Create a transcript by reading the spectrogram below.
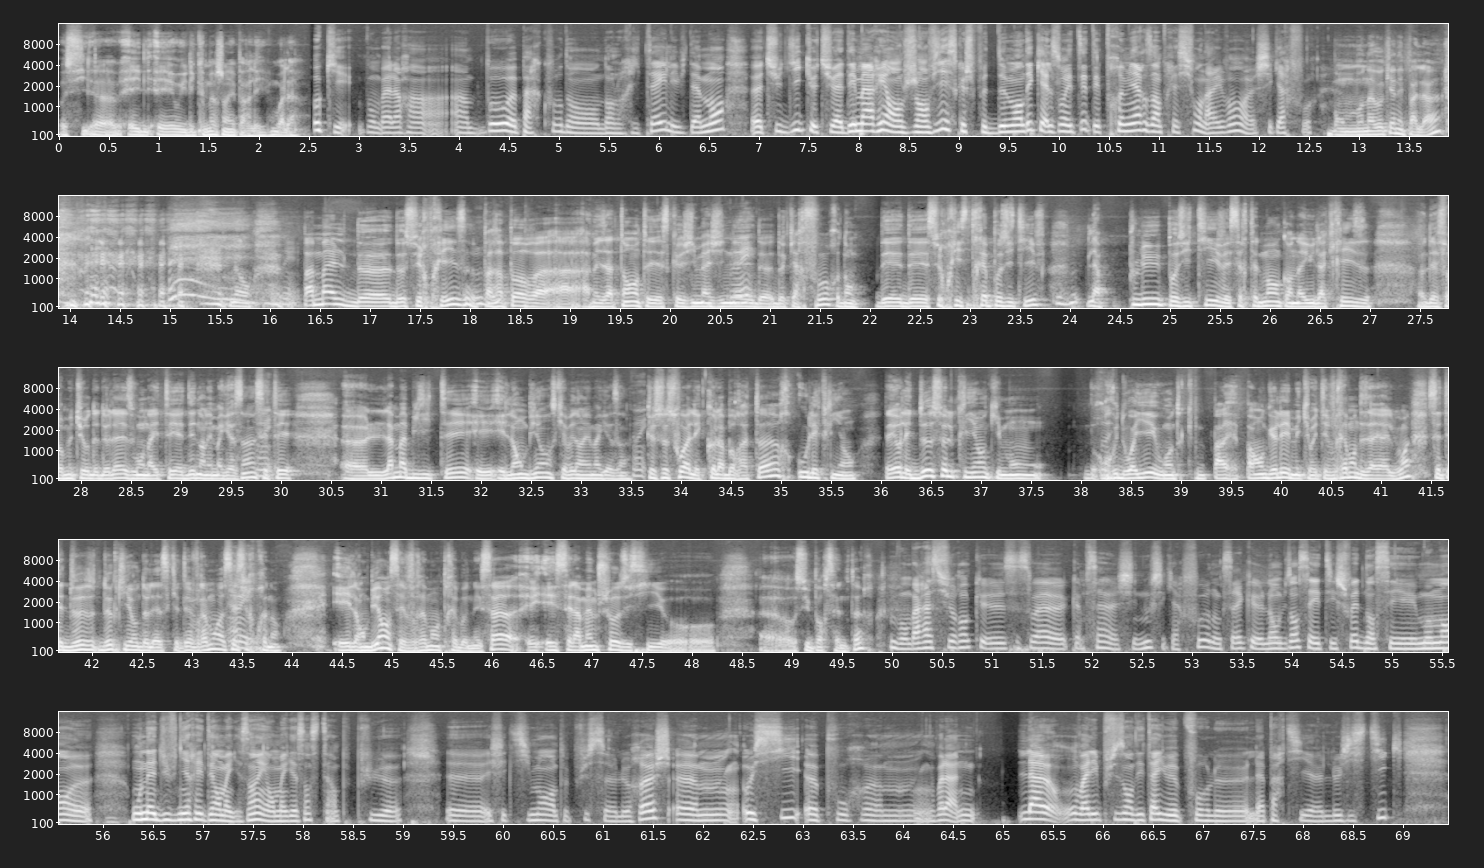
aussi euh, et, et oui l'e-commerce j'en ai parlé. Voilà. Ok, bon bah alors un, un beau euh, parcours dans, dans le retail évidemment. Euh, tu dis que tu as démarré en janvier. Est-ce que je peux te demander quelles ont été tes premières impressions en arrivant chez Carrefour? Bon, mon avocat n'est pas là. non, Oui. pas mal de, de surprises Mhm. par rapport à, à mes attentes et ce que j'imaginais Oui. de, de Carrefour. Donc, des, des surprises très positives. Mhm. La plus positive, et certainement quand on a eu la crise euh, des fermetures des Deleuze, où on a été aidé dans les magasins, Oui. c'était euh, l'amabilité et, et l'ambiance qu'il y avait dans les magasins. Oui. Que ce soit les collaborateurs ou les clients. D'ailleurs, les deux seuls clients qui m'ont rudoyé ou en tout cas pas, pas engueulé mais qui ont été vraiment désagréables c'était deux, deux clients de l'Est qui étaient vraiment assez Ah oui. surprenants et l'ambiance est vraiment très bonne et ça et, et c'est la même chose ici au, euh, au support center Bon, bah rassurant que ce soit euh, comme ça euh, chez nous, chez Carrefour. Donc c'est vrai que l'ambiance a été chouette dans ces moments où on a dû venir aider en magasin. Et en magasin, c'était un peu plus, euh, effectivement, un peu plus le rush. Euh, aussi, pour, euh, voilà, là, on va aller plus en détail euh, pour le- la partie euh, logistique.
